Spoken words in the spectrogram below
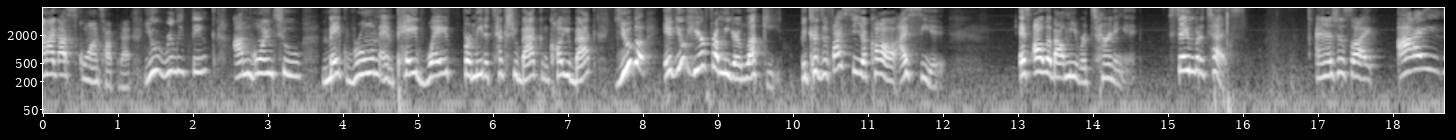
and I got school on top of that. You really think I'm going to make room and pave way for me to text you back and call you back? You go if you hear from me, you're lucky. Because if I see your call, I see it. It's all about me returning it. Same with a text. And it's just like, I,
